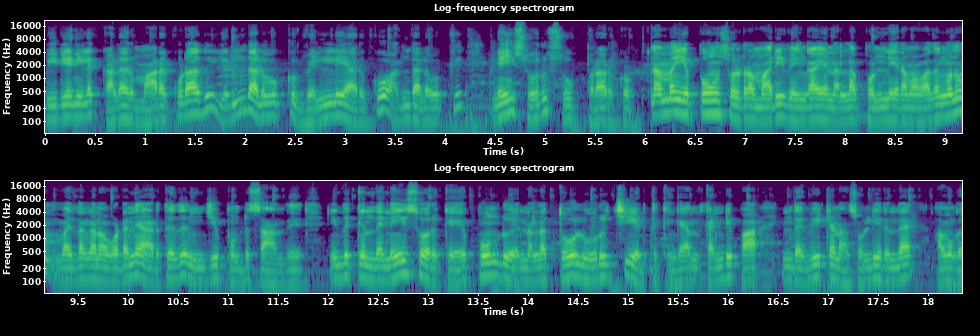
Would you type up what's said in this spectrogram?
பிரியாணியில் கலர் மாறக்கூடாது. எந்த அளவுக்கு வெள்ளையாக இருக்கோ அந்த அளவுக்கு நெய் சோறு சூப்பராக இருக்கும். நம்ம எப்பவும் சொல்கிற மாதிரி வெங்காயம் நல்லா பொன்னிறமாக வதங்கணும். வதங்கின உடனே அடுத்தது இஞ்சி பூண்டு சாந்து. இதுக்கு இந்த நெய் சோறுக்கு பூண்டு நல்லா தோல் உரிச்சி எடுத்துக்கோங்க. கண்டிப்பாக இந்த வீட்டில் நான் சொல்லியிருந்தேன். அவங்க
